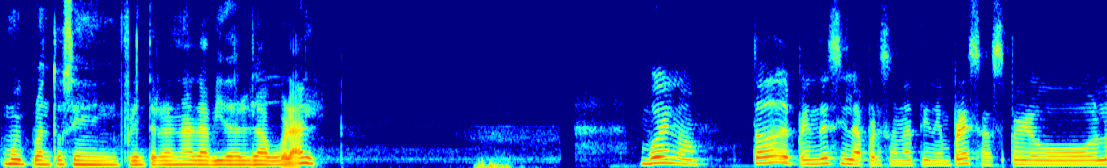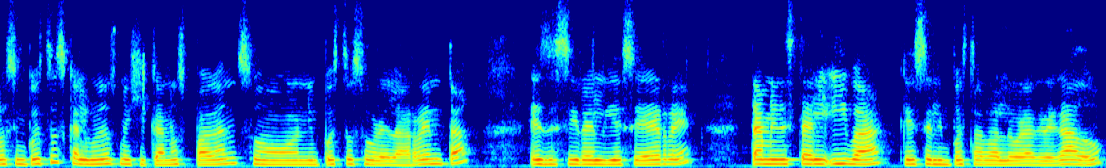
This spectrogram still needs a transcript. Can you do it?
muy pronto se enfrentarán a la vida laboral. Bueno, todo depende si la persona tiene empresas, pero los impuestos que algunos mexicanos pagan son impuestos sobre la renta, es decir, el ISR. También está el IVA, que es el impuesto al valor agregado,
